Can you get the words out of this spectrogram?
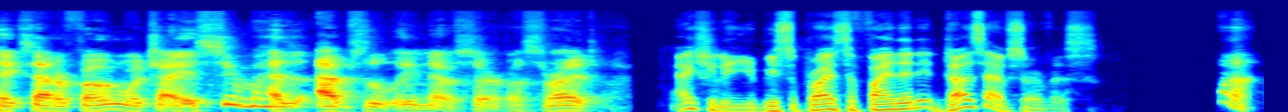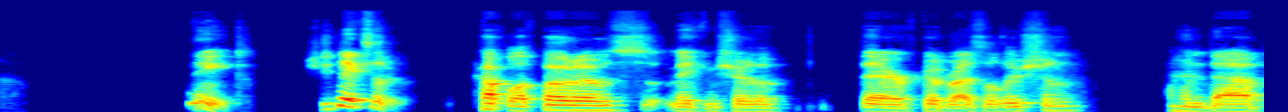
takes out her phone, which I assume has absolutely no service, right? Actually, you'd be surprised to find that it does have service. Huh. Neat. She takes a couple of photos, making sure that they're of good resolution, and uh,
